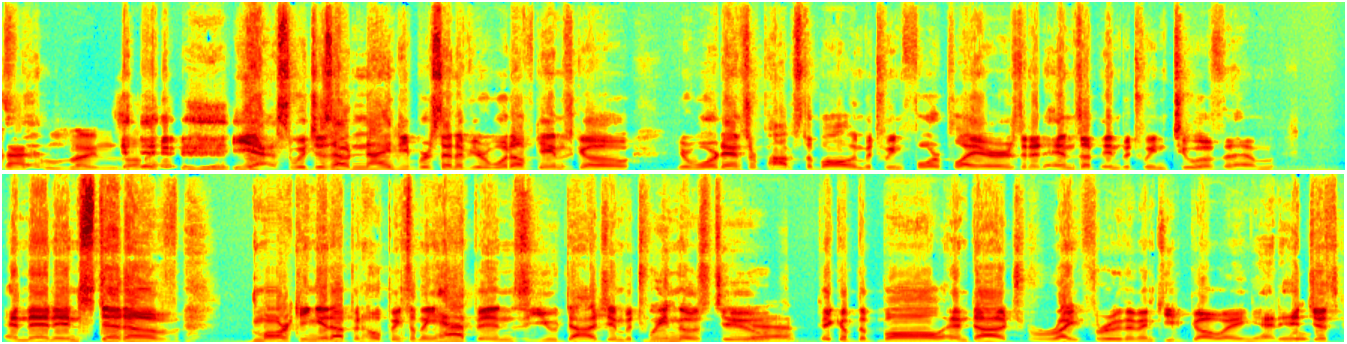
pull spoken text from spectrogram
tackle zones on it. yes, which is how 90% of your Wood Elf games go. Your War Dancer pops the ball in between four players, and it ends up in between two of them. And then instead of marking it up and hoping something happens, you dodge in between those two, Yeah. pick up the ball, and dodge right through them and keep going. And it just,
